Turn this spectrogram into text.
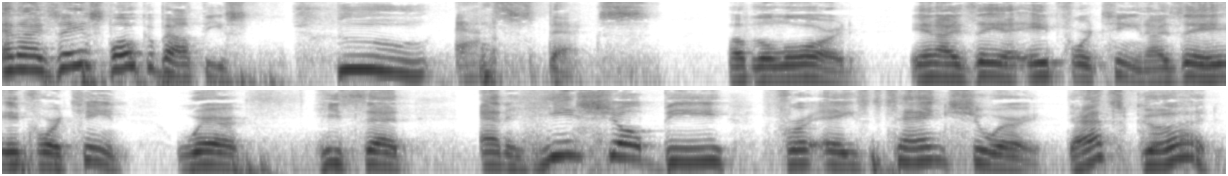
And Isaiah spoke about these two aspects of the Lord in Isaiah 8:14. Isaiah 8:14 where he said, "And he shall be for a sanctuary." That's good.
